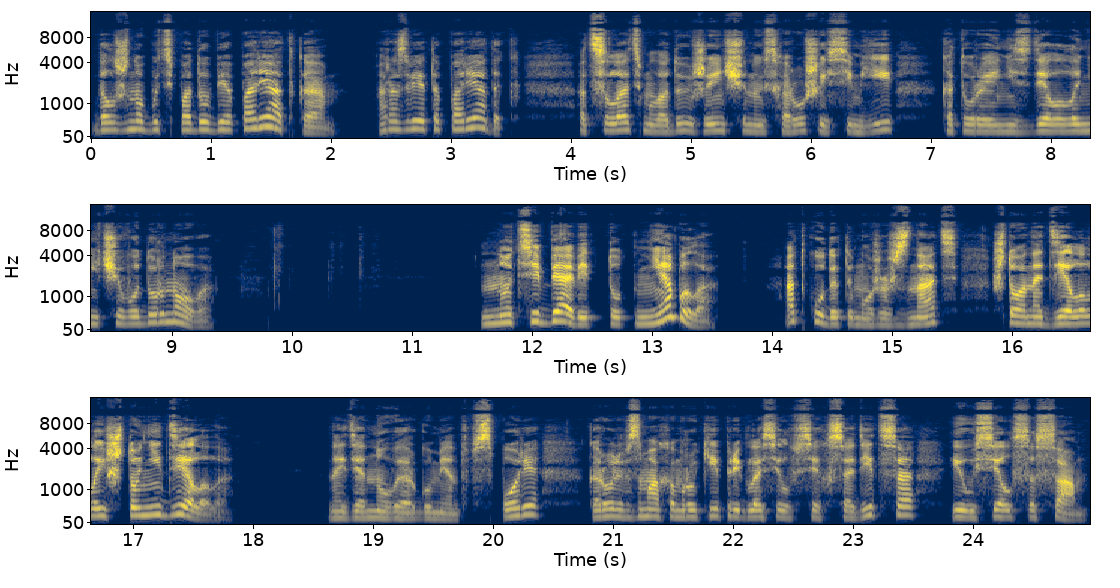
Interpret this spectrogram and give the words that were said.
должно быть подобие порядка. А разве это порядок — отсылать молодую женщину из хорошей семьи, которая не сделала ничего дурного? «Но тебя ведь тут не было? Откуда ты можешь знать, что она делала и что не делала?» Найдя новый аргумент в споре, король взмахом руки пригласил всех садиться и уселся сам.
